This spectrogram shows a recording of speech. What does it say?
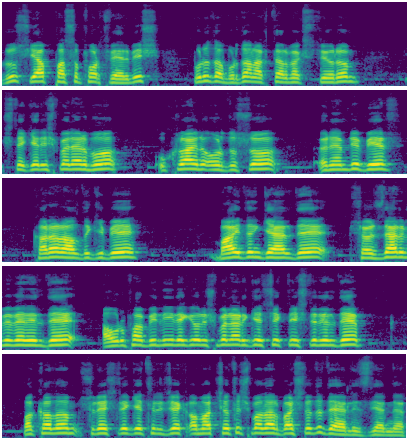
Rusya pasaport vermiş. Bunu da buradan aktarmak istiyorum. İşte gelişmeler bu. Ukrayna ordusu önemli bir karar aldı gibi. Biden geldi. Sözler mi verildi? Avrupa Birliği ile görüşmeler gerçekleştirildi. Bakalım süreçle getirecek ama çatışmalar başladı değerli izleyenler.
